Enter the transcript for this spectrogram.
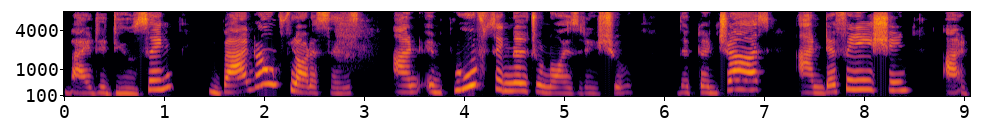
By reducing background fluorescence and improved signal to noise ratio, the contrast and definition are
